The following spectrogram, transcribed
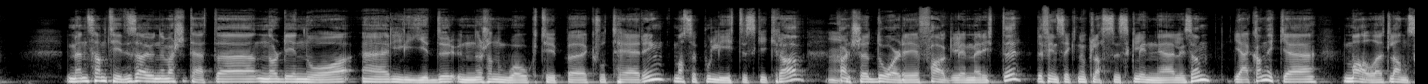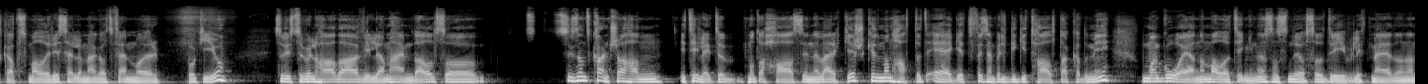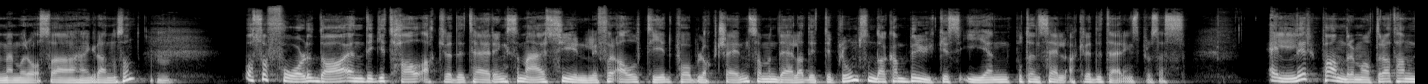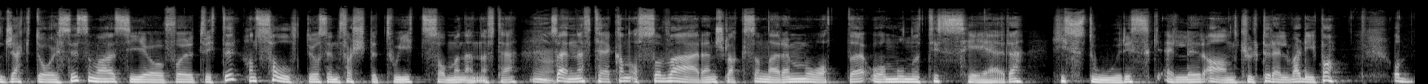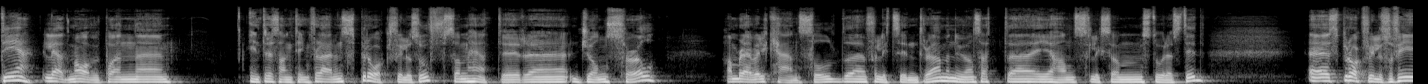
Men samtidig så er universitetet, når de nå eh, lider under sånn woke-type kvotering, masse politiske krav, kanskje dårlige faglige meritter, det fins ikke noe klassisk linje, liksom. Jeg kan ikke male et landskapsmaleri selv om jeg har gått fem år på KIO. Så hvis du vil ha da William Heimdal, så sant, Kanskje han, i tillegg til å måte, ha sine verker, så kunne man hatt et eget for eksempel, digitalt akademi, hvor man går gjennom alle tingene, sånn som de også driver litt med denne Memorosa-greien. Og sånn. Mm. Og så får du da en digital akkreditering som er synlig for all tid på blokkjeden som en del av ditt diplom, som da kan brukes i en potensiell akkrediteringsprosess. Eller på andre måter at han Jack Dorsey, som var CEO for Twitter, han solgte jo sin første tweet som en NFT. Mm. Så NFT kan også være en slags sånn måte å monetisere historisk eller annen kulturell verdi på. Og det leder meg over på en uh, interessant ting, for det er en språkfilosof som heter uh, John Searle. Han ble vel cancelled uh, for litt siden, tror jeg, men uansett i hans liksom, storhetstid. Eh, språkfilosofi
